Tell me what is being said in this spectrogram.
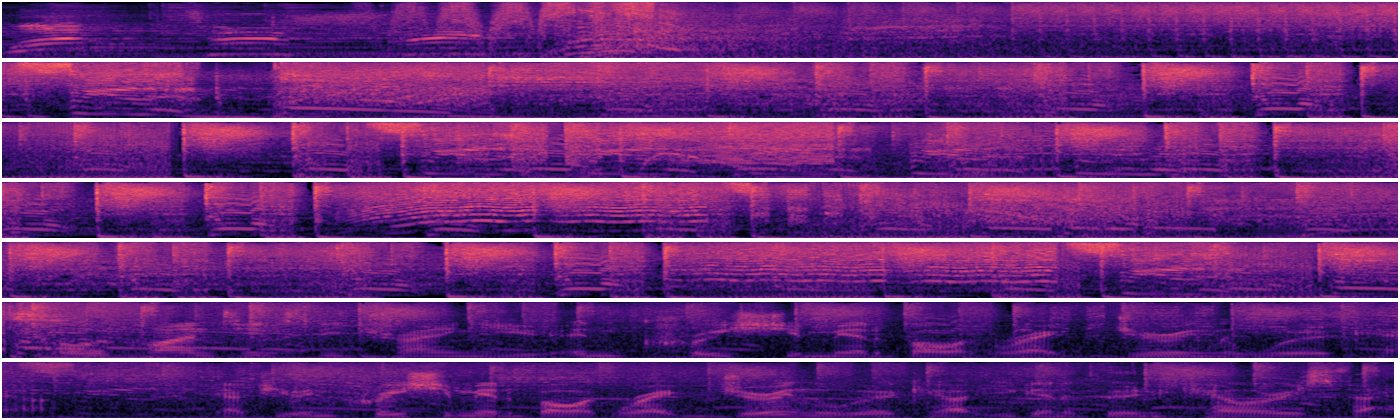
One, two, three, Feel it burn! High intensity training, you increase your metabolic rate during the workout. Now, if you increase your metabolic rate during the workout, you're going to burn calories for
